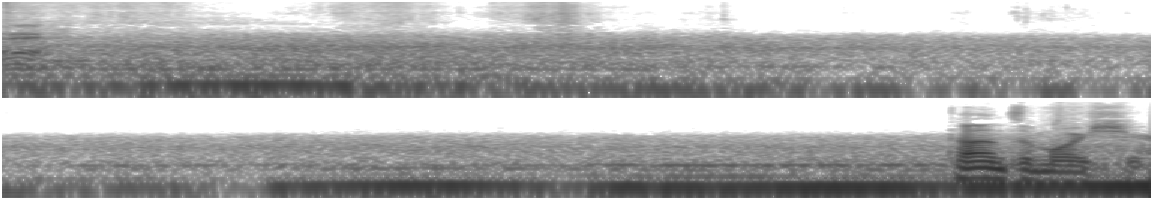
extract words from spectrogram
Okay. Tons of moisture.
